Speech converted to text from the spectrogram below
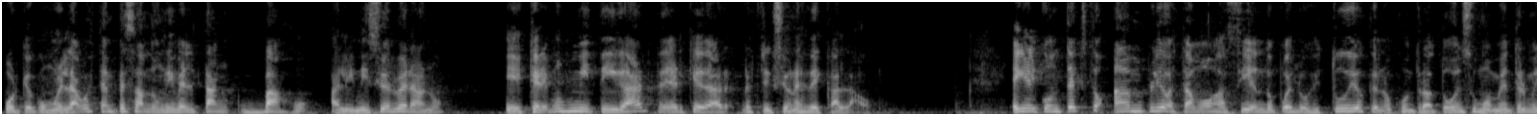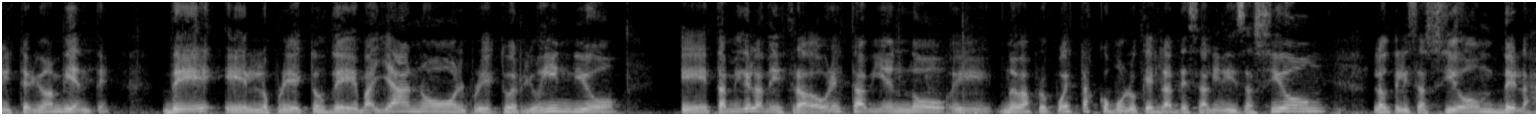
porque como el agua está empezando a un nivel tan bajo al inicio del verano, eh, queremos mitigar tener que dar restricciones de calado. En el contexto amplio estamos haciendo pues los estudios que nos contrató en su momento el Ministerio de Ambiente de eh, los proyectos de Bayano, el proyecto de Río Indio. Eh, también el administrador está viendo eh, nuevas propuestas como lo que es la desalinización, la utilización de las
